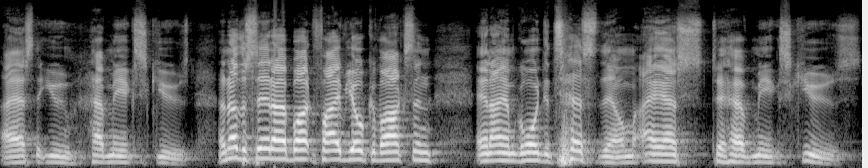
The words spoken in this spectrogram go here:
I ask that you have me excused. Another said, I bought five yoke of oxen, and I am going to test them. I ask to have me excused.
